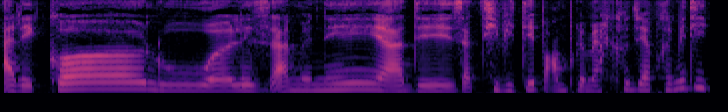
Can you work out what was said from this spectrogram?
à l'école ou les amener à des activités, par exemple le mercredi après-midi.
